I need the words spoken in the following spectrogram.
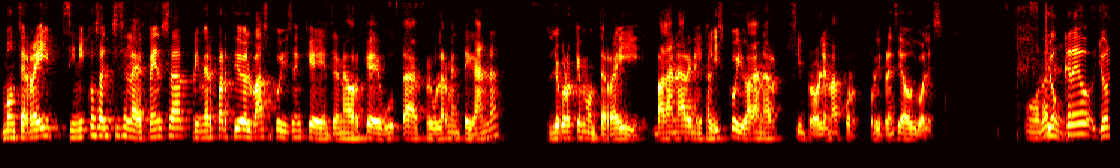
Monterrey, sin Nico Sánchez en la defensa, primer partido del Vasco, dicen que entrenador que debuta regularmente gana. yo creo que Monterrey va a ganar en el Jalisco y va a ganar sin problema por, por diferencia de dos goles. Yo creo, yo,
